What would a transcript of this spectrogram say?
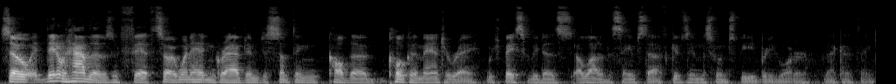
So they don't have those in fifth. So I went ahead and grabbed him just something called the Cloak of the Manta Ray, which basically does a lot of the same stuff. Gives him a swim speed, breathe water, that kind of thing.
